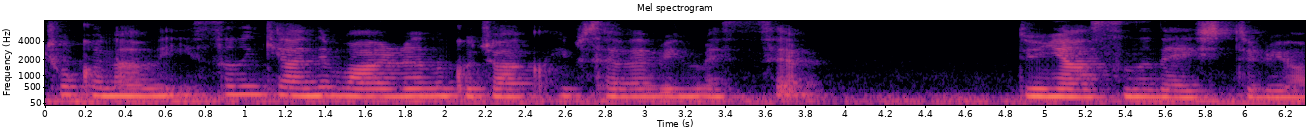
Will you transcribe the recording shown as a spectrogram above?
çok önemli. İnsanın kendi varlığını kucaklayıp sevebilmesi dünyasını değiştiriyor.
